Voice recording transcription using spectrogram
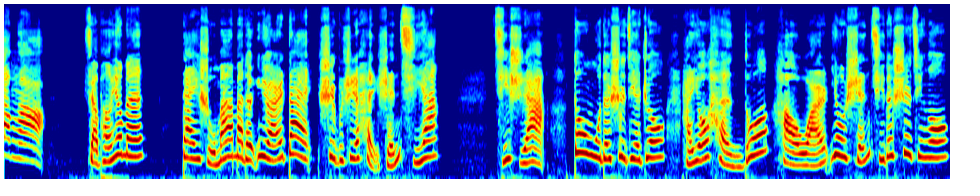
样啊！小朋友们，袋鼠妈妈的育儿袋是不是很神奇呀？其实啊，动物的世界中还有很多好玩又神奇的事情哦。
